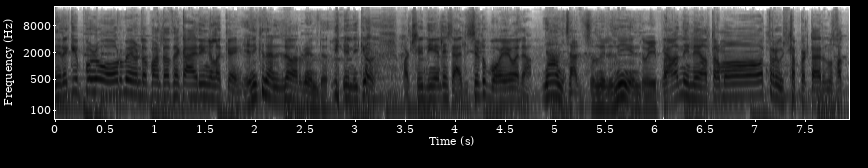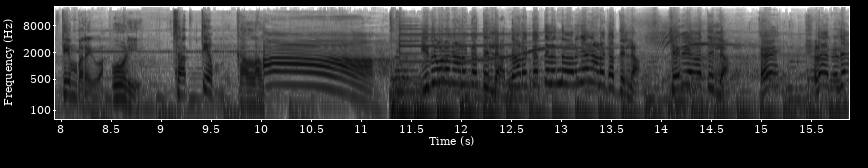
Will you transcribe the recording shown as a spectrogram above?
നിനക്ക് ഇപ്പോഴും ഓർമ്മയുണ്ടോ പണ്ടത്തെ കാര്യങ്ങളൊക്കെ? എനിക്ക് നല്ല ഓർമ്മയുണ്ട്. എനിക്ക് പക്ഷെ നീ എന്നെ ചലിച്ചിട്ട് പോയവനാ. ഞാൻ ചലിച്ചൊന്നുമില്ല നീ എന്തോ ഞാൻ നിന്നെ അത്രമാത്രം ഇഷ്ടപ്പെട്ടായിരുന്നു സത്യം പറയുക ഓടി. സത്യം കള്ളം. ആ ഇതിവിടെ നടക്കത്തില്ല. എന്ന് പറഞ്ഞാൽ നടക്കത്തില്ല. ശരിയാകത്തില്ല. ഏ? എടാ എടാ,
